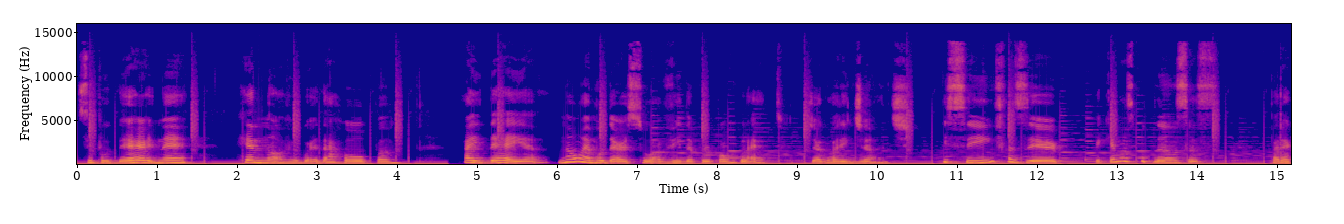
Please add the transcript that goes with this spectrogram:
se puder, né, renove o guarda-roupa. A ideia não é mudar sua vida por completo, de agora em diante, e sim fazer pequenas mudanças para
